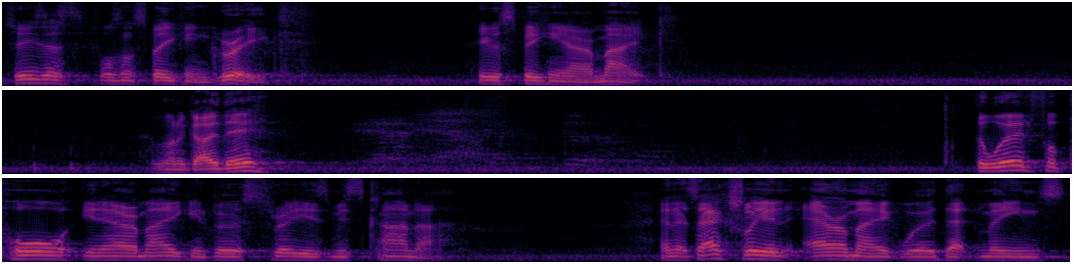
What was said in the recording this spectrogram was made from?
Jesus wasn't speaking Greek, he was speaking Aramaic. We want to go there? The word for poor in Aramaic in verse 3 is miskana. And it's actually an Aramaic word that means,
